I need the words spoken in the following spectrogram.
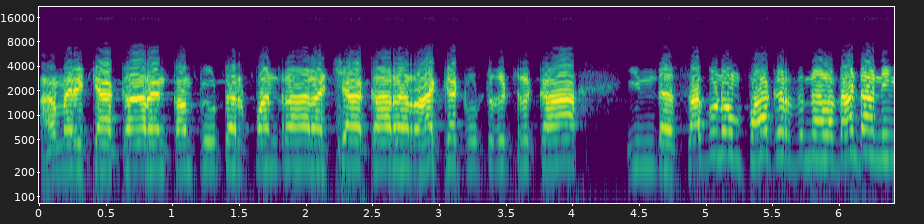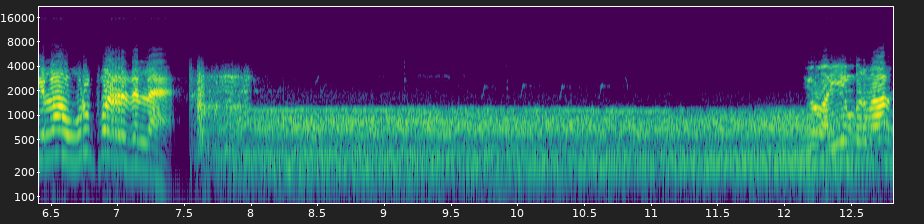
அமெரிக்காக்காரன் கம்ப்யூட்டர் பண்றான் ரஷ்யாக்காரன் ராக்கெட் விட்டுக்கிட்டு இருக்கான். இந்த சகுனம் பாக்குறதுனால தான்டா நீங்க எல்லாம் உருப்படுறது இல்ல ஐயம்பெருமாள்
